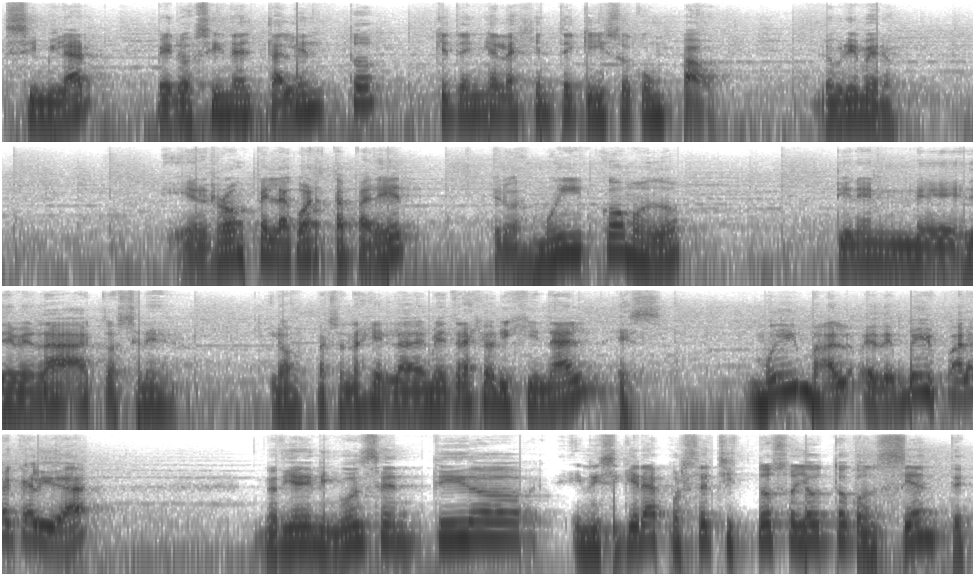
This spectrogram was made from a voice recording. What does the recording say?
similar, pero sin el talento que tenía la gente que hizo Kung Pao. Lo primero, eh, rompe la cuarta pared, pero es muy cómodo. Tienen eh, de verdad actuaciones. Los personajes, la de metraje original es muy malo, es de muy mala calidad. No tiene ningún sentido y ni siquiera por ser chistoso y autoconsciente.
